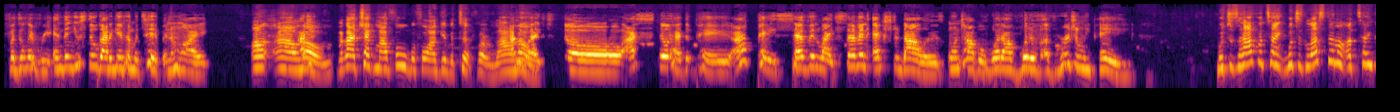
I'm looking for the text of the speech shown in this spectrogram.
for delivery, and then you still gotta give him a tip. And I'm like, Uh, I don't know. I gotta check my food before I give a tip first. I I'm don't know. like, so I still had to pay. I paid seven, like seven extra dollars on top of what I would have originally paid. which is half a tank, which is less than a, a tank,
